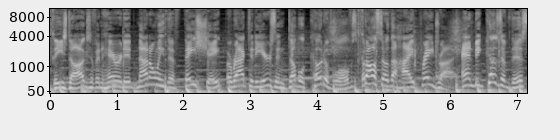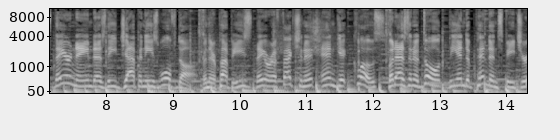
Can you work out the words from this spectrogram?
These dogs have inherited not only the face shape, arachnid ears, and double coat of wolves, but also the high prey drive. And because of this, they are named as the Japanese wolf dog. When they're puppies, they are affectionate and get close, but as an adult, the independence feature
